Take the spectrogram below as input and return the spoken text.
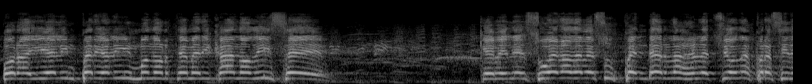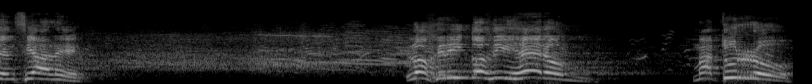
Por ahí el imperialismo norteamericano dice que Venezuela debe suspender las elecciones presidenciales. Los gringos dijeron, Maturro,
